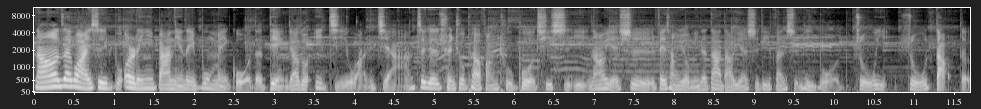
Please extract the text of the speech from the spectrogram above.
然后再过来是一部二零一八年的一部美国的电影，叫做《一级玩家》，这个全球票房突破七十亿，然后也是非常有名的大导演史蒂芬史皮伯主演主导的。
